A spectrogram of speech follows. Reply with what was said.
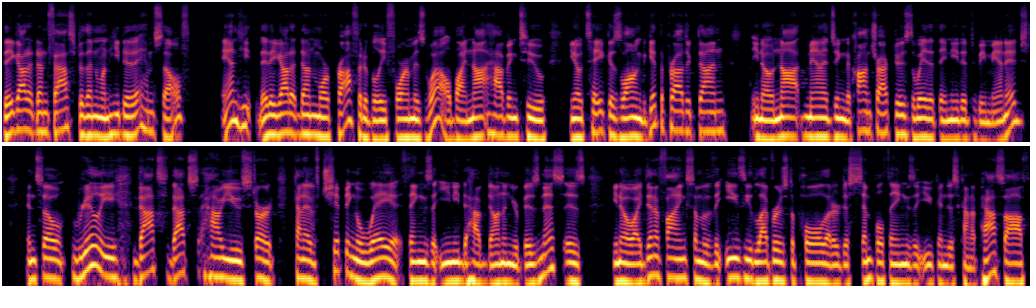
they got it done faster than when he did it himself. and he they got it done more profitably for him as well by not having to you know take as long to get the project done you know not managing the contractors the way that they needed to be managed and so really that's that's how you start kind of chipping away at things that you need to have done in your business is you know identifying some of the easy levers to pull that are just simple things that you can just kind of pass off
